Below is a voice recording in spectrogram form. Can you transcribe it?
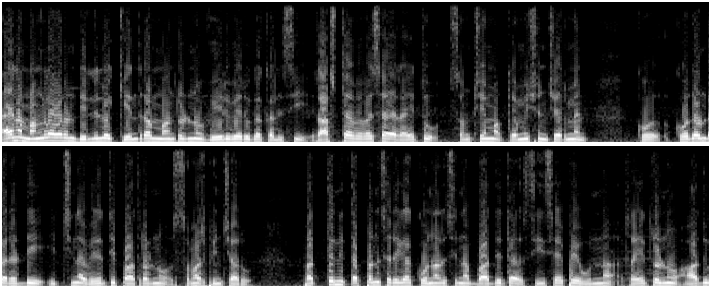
ఆయన మంగళవారం ఢిల్లీలో కేంద్ర మంత్రులను వేరువేరుగా కలిసి రాష్ట్ర వ్యవసాయ రైతు సంక్షేమ కమిషన్ చైర్మన్ కోదండరెడ్డి ఇచ్చిన వినతి పాత్రలను సమర్పించారు. పత్తిని తప్పనిసరిగా కొనాల్సిన బాధ్యత సీసీఐపై ఉన్న రైతులను ఆదు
